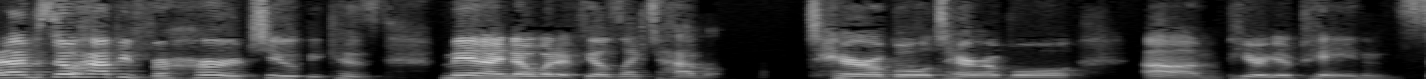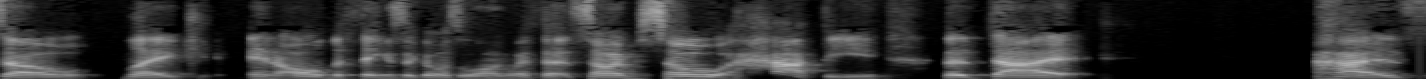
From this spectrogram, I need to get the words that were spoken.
and i'm so happy for her too because man i know what it feels like to have terrible terrible um period pain. So like and all the things that goes along with it. So i'm so mm-hmm. happy that that has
